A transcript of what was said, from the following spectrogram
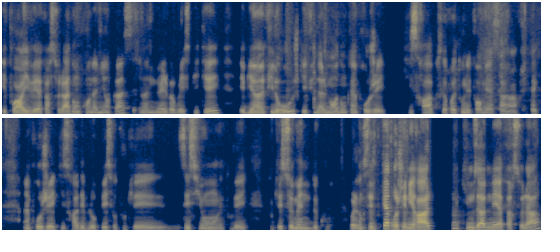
Et pour arriver à faire cela, donc on a mis en place, Emmanuel va vous l'expliquer, eh bien un fil rouge qui est finalement donc un projet qui sera, parce qu'après tout on est formé à ça, un architecte, un projet qui sera développé sur toutes les sessions et toutes les semaines de cours. Voilà, donc c'est le cadre général qui nous a amené à faire cela.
